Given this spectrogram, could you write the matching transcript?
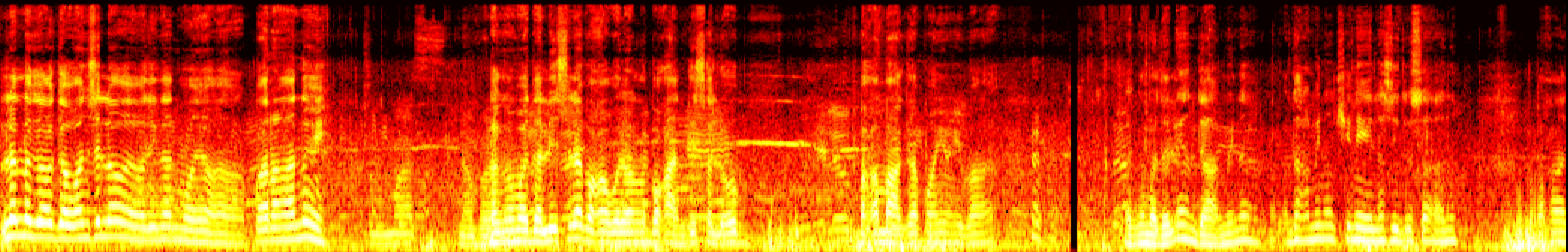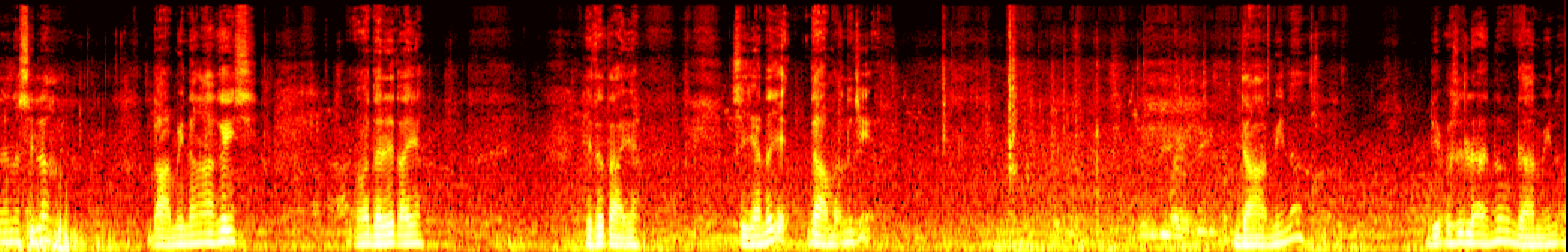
Ilan nagagawan sila. Tingnan mo. ah, Parang ano eh. Nagmamadali sila. Baka walang bakante sa loob. Baka maga pa yung iba. Nagmamadali, ang dami na. Ang dami ng chinelas dito sa ano. Baka ano na sila. Dami na nga guys. Madali tayo. Dito tayo. Sige na, Ji. Damo na, Ji. Dami na. Hindi pa sila ano, dami na.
